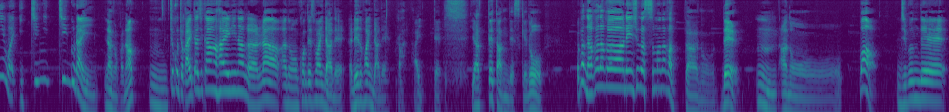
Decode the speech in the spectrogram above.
には1日ぐらいなのかなうん、ちょこちょこ空いた時間入りながら、あの、コンテンツファインダーで、レイドファインダーで、か、入ってやってたんですけど、やっぱなかなか練習が進まなかったので、うん、あのー、まあ、自分で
